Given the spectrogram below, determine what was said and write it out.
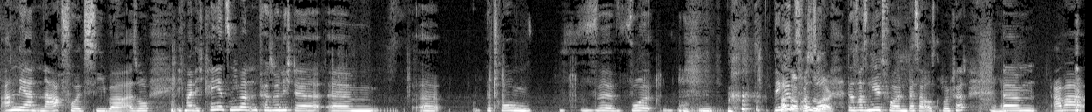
annähernd nachvollziehbar. Also, ich meine, ich kenne jetzt niemanden persönlich, der ähm, äh, betrogen w- wo Dingens auf, was und so. Das, was Nils vorhin besser ausgedrückt hat. Ähm, aber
